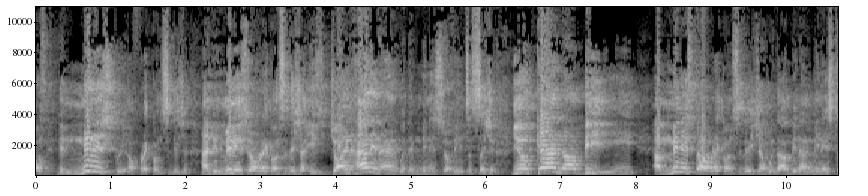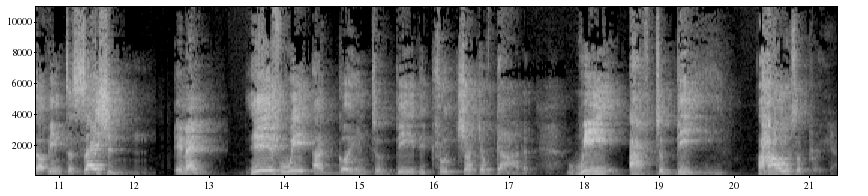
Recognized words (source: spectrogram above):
us the ministry of reconciliation. And the ministry of reconciliation is joined hand in hand with the ministry of intercession. You cannot be a minister of reconciliation without being a minister of intercession. Amen. If we are going to be the true church of God, we have to be a house of prayer.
